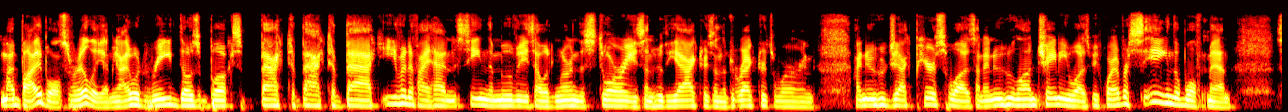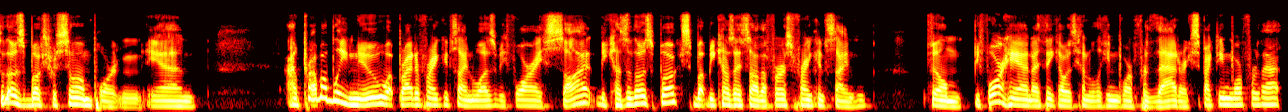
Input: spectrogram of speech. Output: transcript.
my Bibles, really. I mean, I would read those books back to back to back. Even if I hadn't seen the movies, I would learn the stories and who the actors and the directors were. And I knew who Jack Pierce was and I knew who Lon Chaney was before ever seeing The Wolfman. So those books were so important. And I probably knew what Bride of Frankenstein was before I saw it because of those books, but because I saw the first Frankenstein film beforehand, I think I was kind of looking more for that or expecting more for that.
